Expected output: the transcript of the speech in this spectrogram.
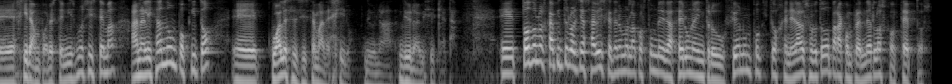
eh, giran por este mismo sistema, analizando un poquito eh, cuál es el sistema de giro de una, de una bicicleta. Eh, todos los capítulos ya sabéis que tenemos la costumbre de hacer una introducción un poquito general, sobre todo para comprender los conceptos.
